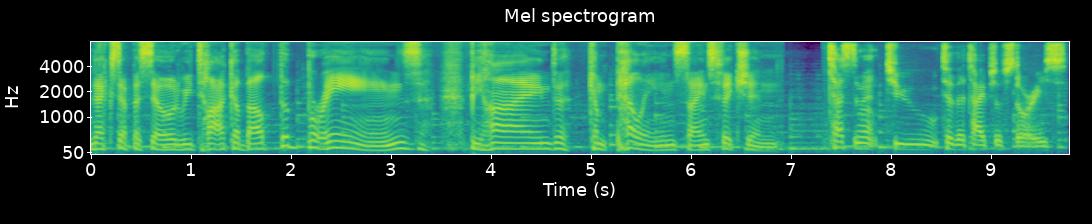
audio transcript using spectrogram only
Next episode, we talk about the brains behind compelling science fiction testament to to the types of stories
